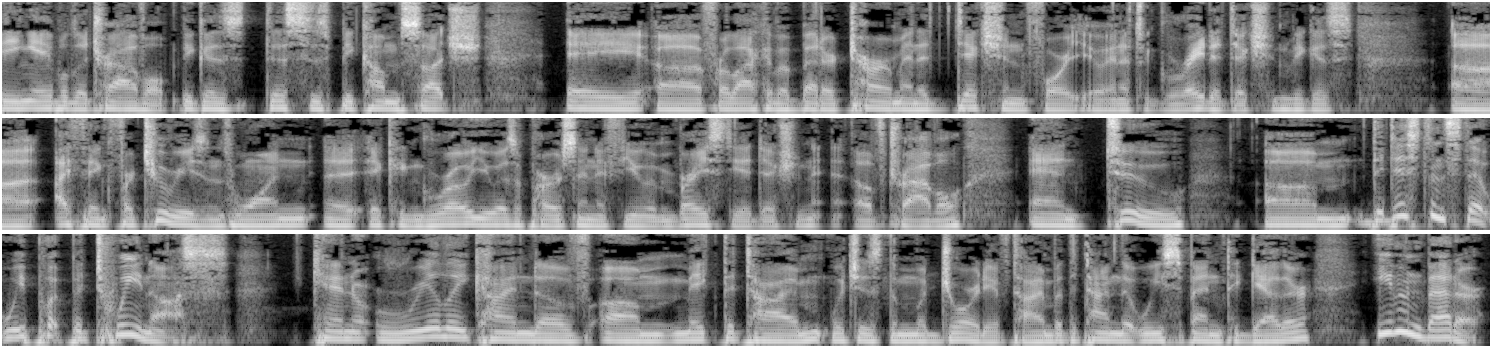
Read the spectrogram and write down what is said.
being able to travel because this has become such a, uh, for lack of a better term, an addiction for you. And it's a great addiction because, uh, I think for two reasons. One, it can grow you as a person if you embrace the addiction of travel. And two, um, the distance that we put between us can really kind of um, make the time, which is the majority of time, but the time that we spend together even better.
